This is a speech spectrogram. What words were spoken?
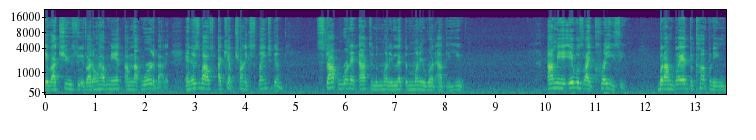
If I choose to, if I don't have them in, I'm not worried about it. And this is why I, I kept trying to explain to them: stop running after the money, let the money run after you. I mean, it was like crazy, but I'm glad the company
